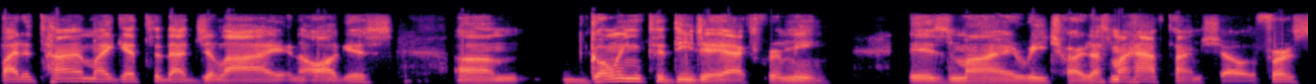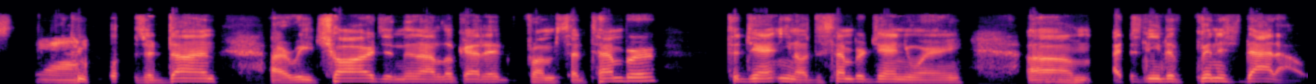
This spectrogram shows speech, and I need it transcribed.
by the time I get to that July and August, um, going to DJX for me is my recharge. That's my halftime show. The first yeah. two quarters are done. I recharge, and then I look at it from September to Jan, you know, December, January. Um, I just need to finish that out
